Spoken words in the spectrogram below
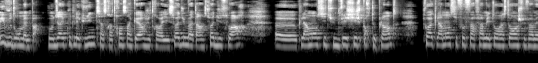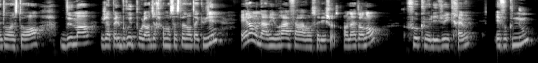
eux, ils voudront même pas. Ils vont dire, écoute, la cuisine, ça sera 35 heures, j'ai travaillé soit du matin, soit du soir. Euh, clairement, si tu me fais chier, je porte plainte. Toi, clairement, s'il faut faire fermer ton restaurant, je fais fermer ton restaurant. Demain, j'appelle Brut pour leur dire comment ça se passe dans ta cuisine. Et là, on arrivera à faire avancer les choses. En attendant, faut que les vieux, ils crèvent. Et faut que nous,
